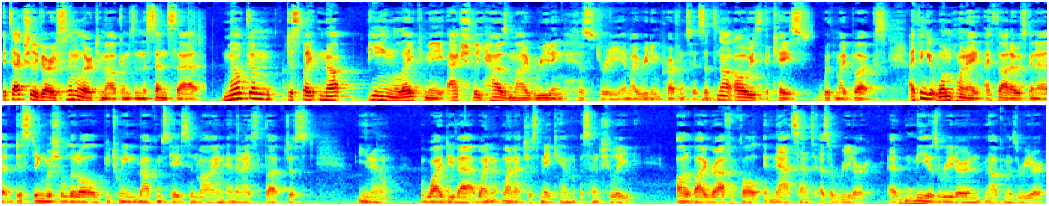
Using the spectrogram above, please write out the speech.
it's actually very similar to Malcolm's in the sense that Malcolm, despite not being like me, actually has my reading history and my reading preferences. That's not always the case with my books. I think at one point I, I thought I was going to distinguish a little between Malcolm's taste and mine, and then I thought just, you know, why do that? Why not, why not just make him essentially autobiographical in that sense as a reader? me as a reader and Malcolm as a reader.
